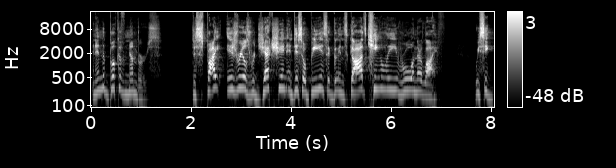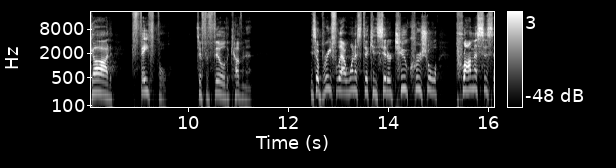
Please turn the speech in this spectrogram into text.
And in the book of Numbers, despite Israel's rejection and disobedience against God's kingly rule in their life, we see God faithful to fulfill the covenant. And so, briefly, I want us to consider two crucial promises,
